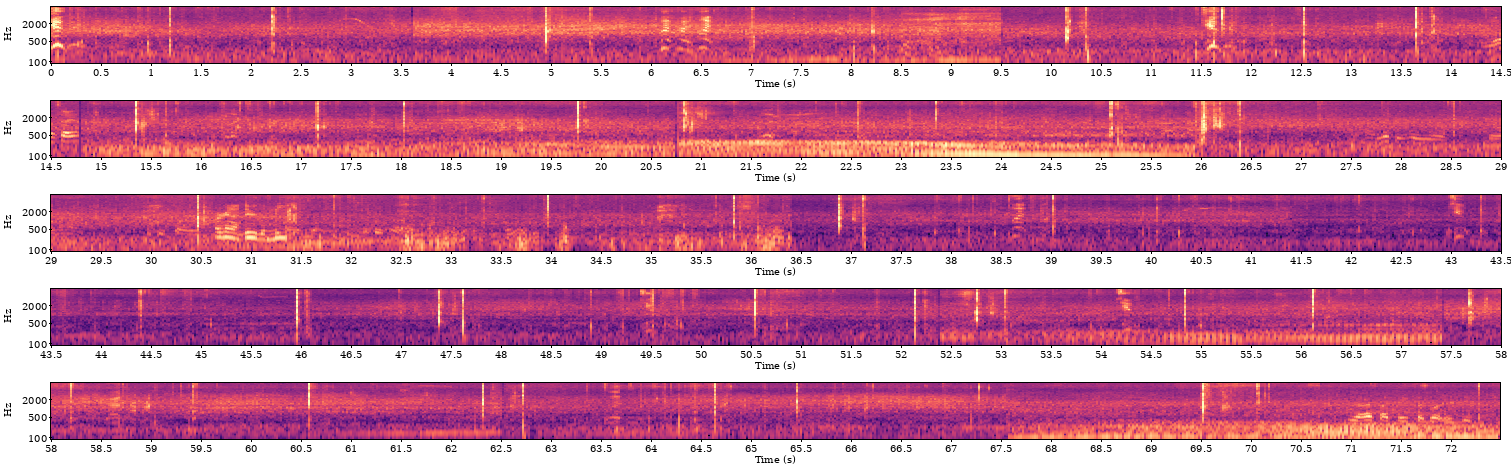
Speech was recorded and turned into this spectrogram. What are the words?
Shoot! Flip, flip, flip. Two. We're going to do the meat. Flip. applicable it?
